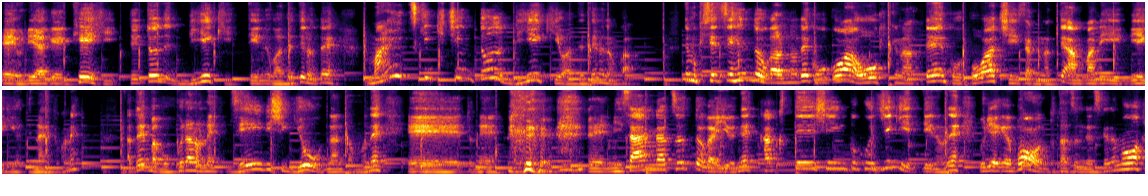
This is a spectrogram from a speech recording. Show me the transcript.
えー、売上経費っていうと利益っていうのが出てるので、毎月きちんと利益は出てるのか。でも季節変動があるので、ここは大きくなって、ここは小さくなって、あんまり利益が出ないとかね。例えば僕らのね、税理士業なんかもね、えー、っとね、2、3月とかいうね、確定申告時期っていうのをね、売り上げがボーンと立つんですけども、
